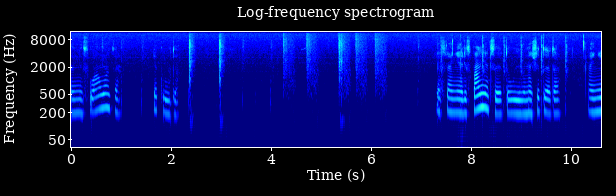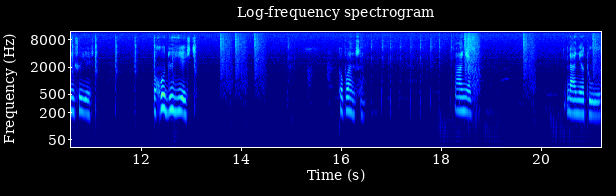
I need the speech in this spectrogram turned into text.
не сломано, не круто. Если они респаунятся, это вы, значит это. Они еще есть. Походу есть. Копаемся. А, нет. Да, нету их.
